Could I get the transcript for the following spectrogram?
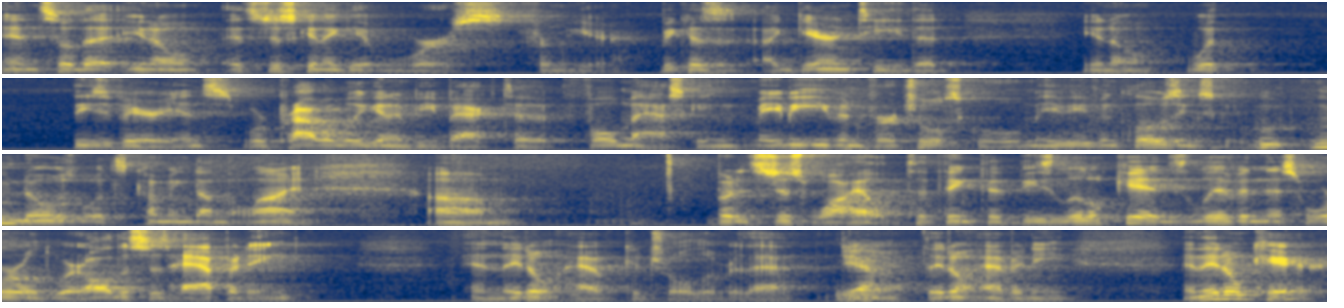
And so that you know it's just going to get worse from here because i guarantee that you know with these variants we're probably going to be back to full masking maybe even virtual school maybe even closing school. Who, who knows what's coming down the line? Um, but it's just wild to think that these little kids live in this world where all this is happening and they don't have control over that. you Yeah. know? They don't have any, and they don't care.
